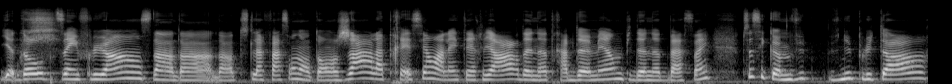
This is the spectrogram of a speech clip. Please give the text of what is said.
il y a d'autres influences dans, dans, dans toute la façon dont on gère la pression à l'intérieur de notre abdomen puis de notre bassin. Puis ça, c'est comme vu- venu plus tard,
